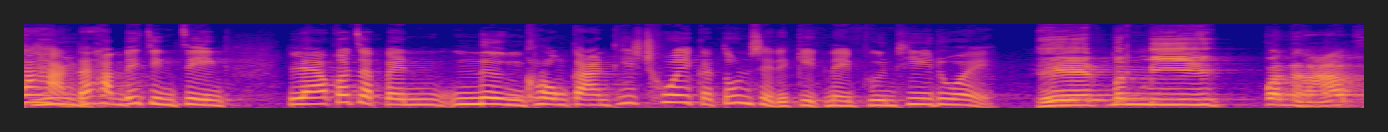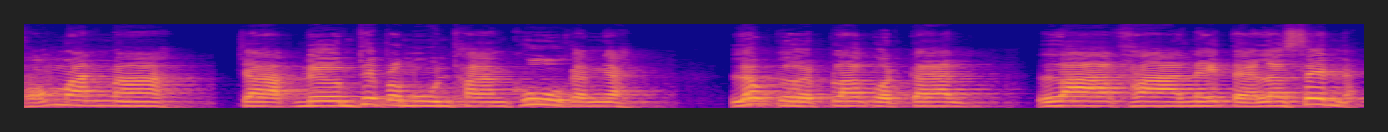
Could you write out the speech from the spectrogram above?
ถ้าหากอืมได้ทำได้จริง ๆ แล้วก็จะเป็นหนึ่งโครงการที่ช่วยกระตุ้นเศรษฐกิจในพื้นที่ด้วย เหตุมันมีปัญหาของมันมาจากเดิมที่ประมูลทางคู่กันไงแล้วเกิดปรากฏการณ์ราคาในแต่ละเส้นน่ะ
